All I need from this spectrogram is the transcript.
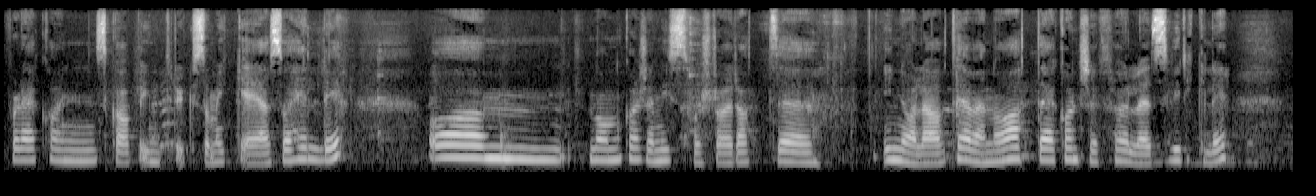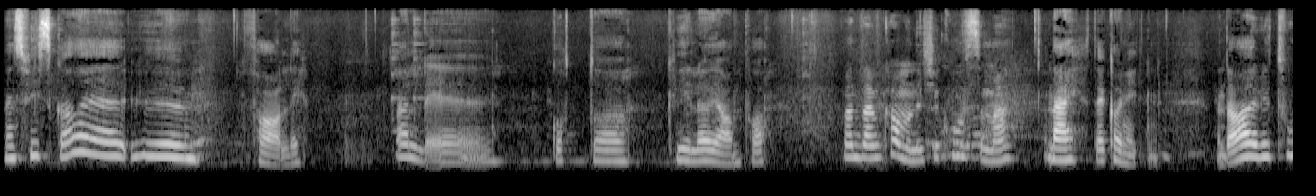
For det kan skape inntrykk som ikke er så heldig. Og um, noen kanskje misforstår at uh, innholdet av TV nå, at det kanskje føles virkelig. Mens fisker er ufarlig. Veldig godt å hvile øynene på. Men dem kan man ikke kose med? Nei, det kan ikke. Men da har vi to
